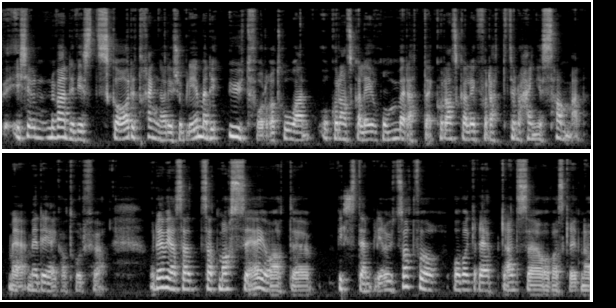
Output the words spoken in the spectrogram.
ikke nødvendigvis skade trenger det ikke å bli, men det utfordrer troen. Og hvordan skal jeg romme dette? Hvordan skal jeg få dette til å henge sammen med, med det jeg har trodd før? Og det vi har sett, sett masse, er jo at uh, hvis en blir utsatt for overgrep, grenseoverskridende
